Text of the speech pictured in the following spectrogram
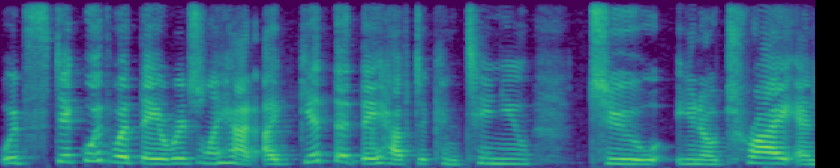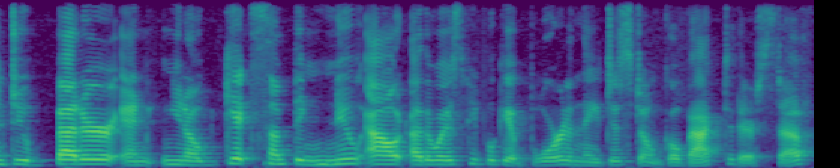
would stick with what they originally had. I get that they have to continue to, you know, try and do better and, you know, get something new out. Otherwise people get bored and they just don't go back to their stuff.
